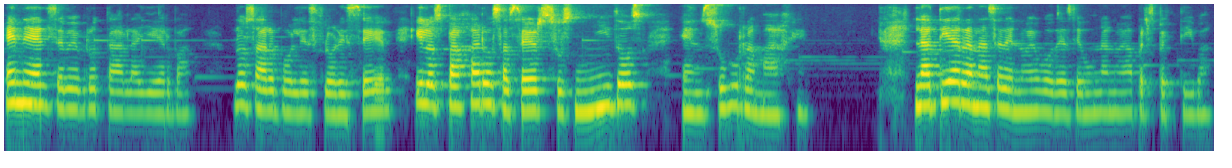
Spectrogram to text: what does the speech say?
En él se ve brotar la hierba, los árboles florecer y los pájaros hacer sus nidos en su ramaje. La tierra nace de nuevo desde una nueva perspectiva.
